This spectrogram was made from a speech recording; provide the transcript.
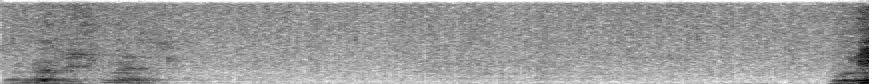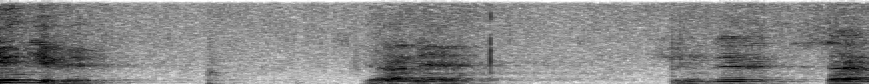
Sana düşmez. Bunun gibi. Yani şimdi sen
